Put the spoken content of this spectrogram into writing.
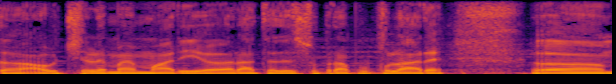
au cele mai mari uh, rate de suprapopulare. Uh,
